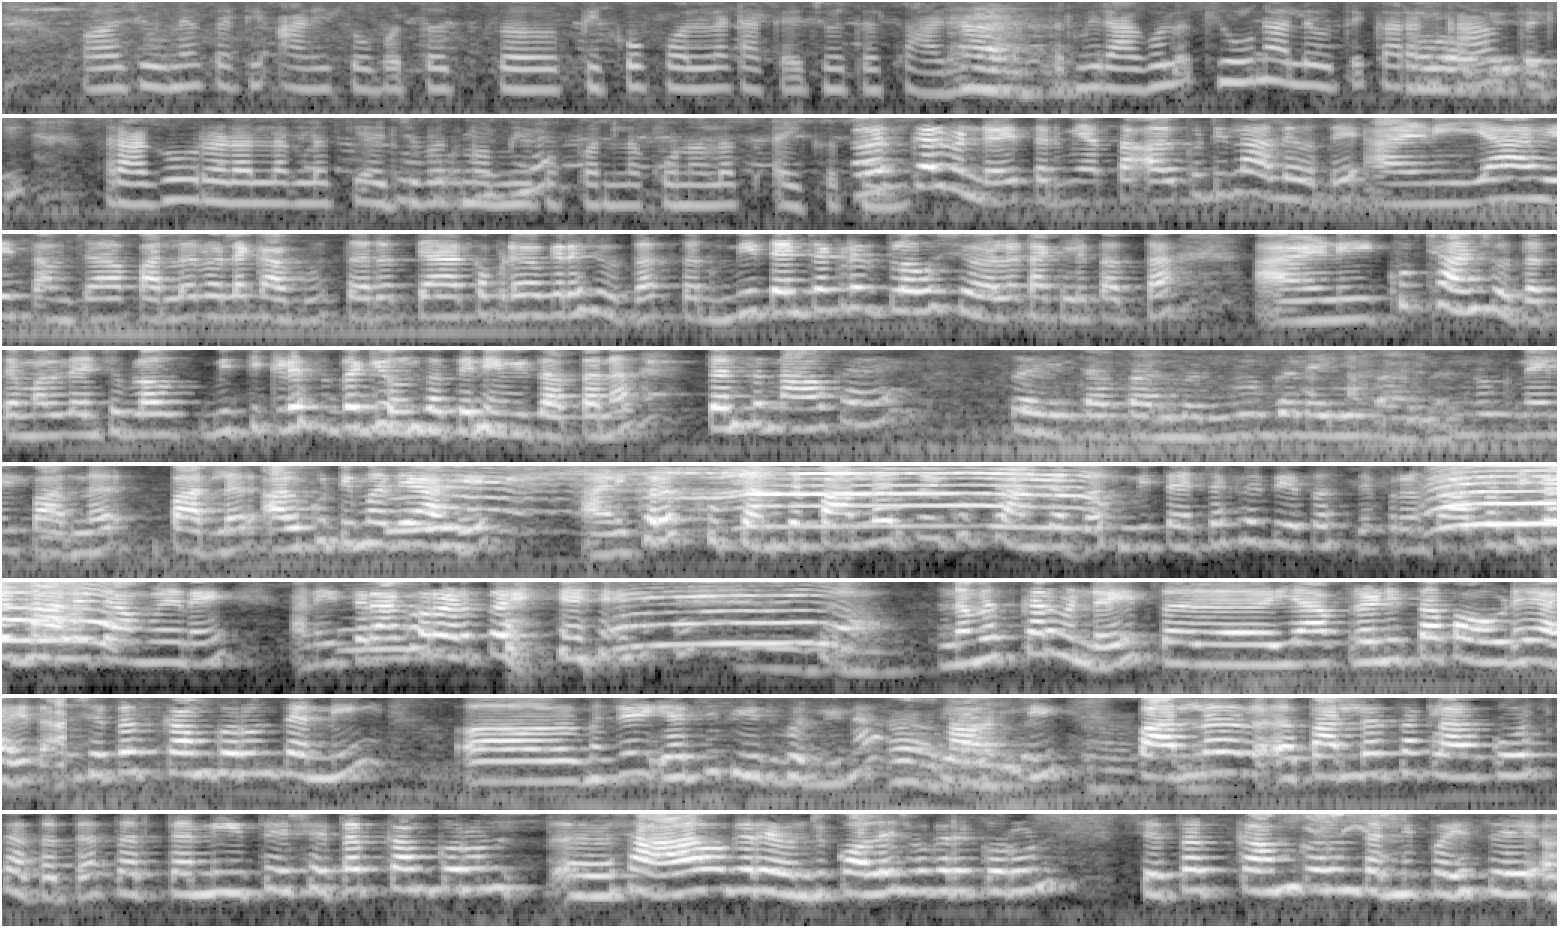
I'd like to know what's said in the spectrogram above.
शिवण्यासाठी आणि सोबतच पिको फॉलला टाकायच्या होत्या साड्या. तर मी राघवला घेऊन आले होते कारण काय होतं की राघव रडायला लागलं की अजिबात मम्मी पप्पांना कोणालाच ऐकत नमस्कार मंडळी तर मी आता अळकुटीला आले होते आणि या आहेत आमच्या पार्लरवाल्या काकू. तर त्या कपडे वगैरे शिवतात तर मी त्यांच्याकडेच ब्लाऊज शिवायला टाकलेत आता आणि खूप छान शिवतात त्या. मला त्यांचे ब्लाऊज मी तिकडे सुद्धा घेऊन जाते नेहमी जाताना. त्यांचं नाव काय आहे? सविता पारमन मृगनयनी पार्लर. रुग्णानी पार्लर पार्लर आळकुटीमध्ये आहे. आणि खरंच खूप छान ते पार्लरचंही खूप छान करतात. मी त्यांच्याकडेच येत असते परंतु आता तिकडनं आले त्यामुळे नाही. आणि इथे राघव रडतोय नमस्कार मंडळी तर या प्रणिता पावडे आहेत. शेतात काम करून त्यांनी म्हणजे याची फीस भरली ना क्लासची पार्लर. पार्लर पार्लरचा क्लास कोर्स करतात त्या तर त्यांनी इथे शेतात काम करून शाळा वगैरे म्हणजे कॉलेज वगैरे करून शेतात काम करून त्यांनी पैसे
